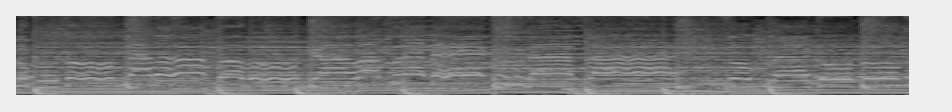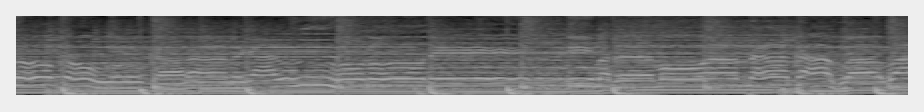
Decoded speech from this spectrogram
のことなどどうか忘れてください。そんなこと心から願うほどに今でもあなたは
